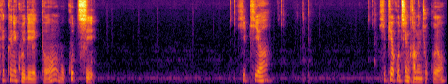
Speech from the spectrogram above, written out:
테크니컬 디렉터, 뭐 코치, 히피아, 히피아 코치는 가면 좋고요.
